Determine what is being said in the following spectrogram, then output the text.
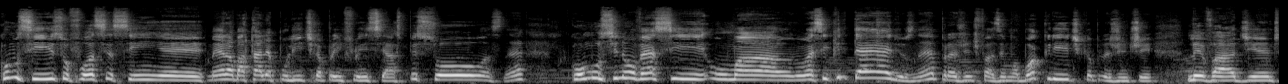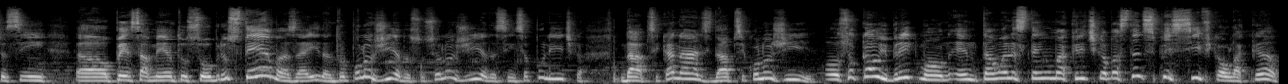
Como se isso fosse assim, é, mera batalha política para influenciar as pessoas, né? Como se não houvesse uma, não houvesse critérios, né, para a gente fazer uma boa crítica, para a gente levar adiante assim uh, o pensamento sobre os temas aí da antropologia, da sociologia, da ciência política, da psicanálise, da psicologia. O Sokal e Brickman, então, eles têm uma crítica bastante específica ao Lacan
